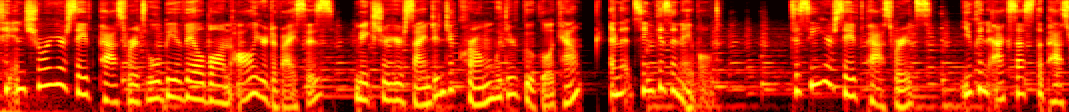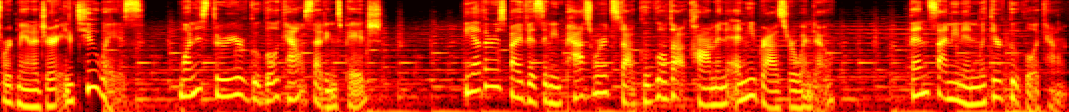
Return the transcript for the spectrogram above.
To ensure your saved passwords will be available on all your devices, make sure you're signed into Chrome with your Google account and that sync is enabled. To see your saved passwords, you can access the Password Manager in two ways. One is through your Google account settings page. The other is by visiting passwords.google.com in any browser window, then signing in with your Google account.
